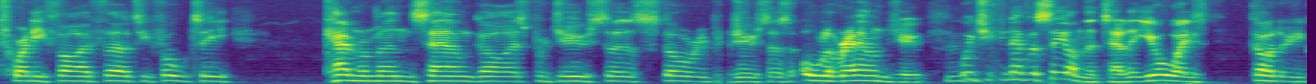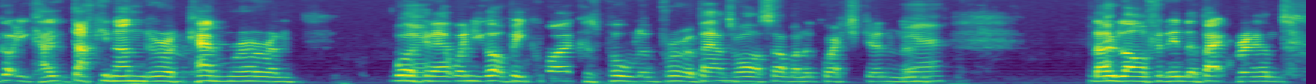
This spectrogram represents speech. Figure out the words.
25, 30, 40 cameramen, sound guys, producers, story producers all around you, hmm. which you never see on the telly. You always kind of you've got your cake ducking under a camera and working Yeah. out when you got to be quiet because Paul and Prue are about to ask someone a question. And Yeah. No laughing in the background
